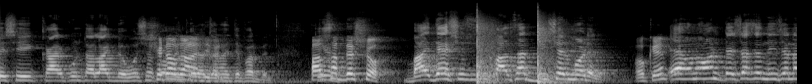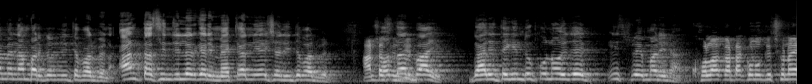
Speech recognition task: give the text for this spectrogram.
বেশি কার কোনটা লাগবে অবশ্যই সেটাও। জানাতে পারবেন। পালসার দেড়শো। বাই দেশ সুজুকি পালসার বিশের মডেল ওকে এখন অন আছে নিজের নামে নাম্বার করে নিতে পারবেন। আনটা সিঞ্জিলের গাড়ি মেকার নিয়ে এসে নিতে পারবেন। সর্দার ভাই গাড়িতে কিন্তু কোনো ওই যে স্প্রে মারি না। খোলা কাটা কোনো কিছু নাই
